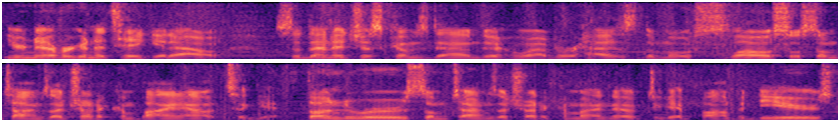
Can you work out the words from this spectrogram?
you're never going to take it out. So then it just comes down to whoever has the most slow. So sometimes I try to combine out to get Thunderers. Sometimes I try to combine out to get Bombardiers.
